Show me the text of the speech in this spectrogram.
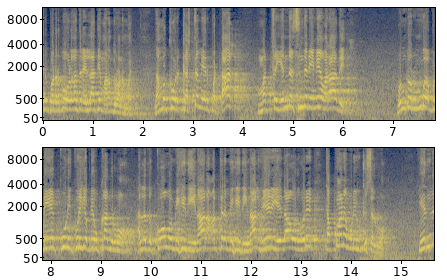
ஏற்படுறப்போ உலகத்தில் எல்லாத்தையும் மறந்துடும் நம்ம. நமக்கு ஒரு கஷ்டம் ஏற்பட்டால் மற்ற எந்த சிந்தனையுமே வராது. ஒன்று ரொம்ப அப்படியே கூனி குறுகி அப்படியே உட்கார்ந்துருவோம். அல்லது கோப மிகுதியினால் ஆத்திர மிகுதியினால் வேறு ஏதாவது ஒரு தப்பான முடிவுக்கு செல்வோம். எந்த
